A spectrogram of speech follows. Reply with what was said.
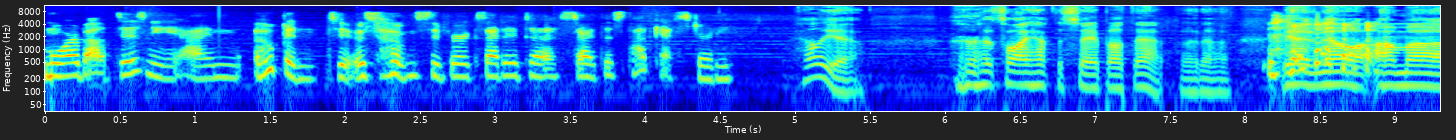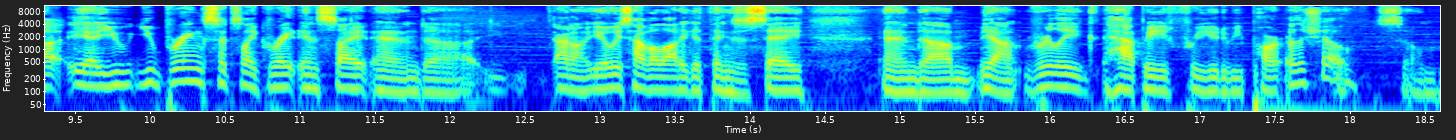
more about Disney, I'm open to. So, I'm super excited to start this podcast journey. Hell yeah. That's all I have to say about that. But uh, yeah, no, I'm uh, yeah, you you bring such like great insight, and uh, you, I don't know, you always have a lot of good things to say, and um, yeah, really happy for you to be part of the show. So.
